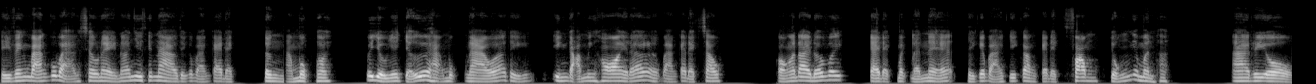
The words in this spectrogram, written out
thì văn bản của bạn sau này nó như thế nào thì các bạn cài đặt từng hạng mục thôi. Ví dụ như chữ hạng mục nào á, thì yên đậm yên hoi đó là bạn cài đặt sau. Còn ở đây đối với cài đặt mặc định này á, thì các bạn chỉ cần cài đặt phong chuẩn cho mình thôi. Ario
